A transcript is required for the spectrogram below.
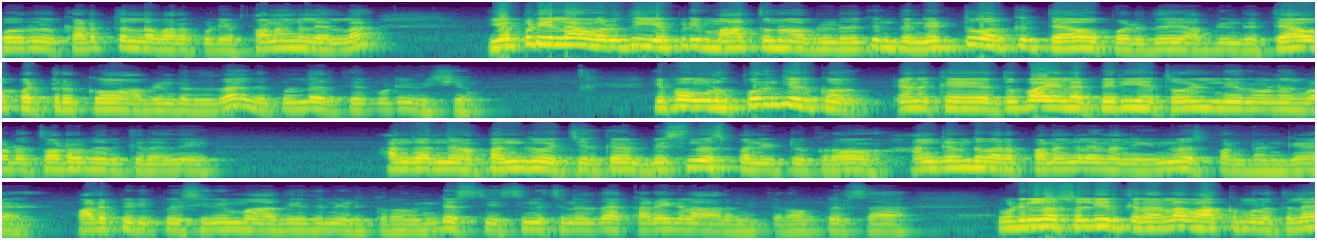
பொருள் கடத்தலில் வரக்கூடிய பணங்கள் எல்லாம் எப்படிலாம் வருது எப்படி மாற்றணும் அப்படின்றதுக்கு இந்த நெட்ஒர்க்கும் தேவைப்படுது அப்படின்ற தேவைப்பட்டிருக்கும் அப்படின்றது தான் இதுக்குள்ளே இருக்கக்கூடிய விஷயம். இப்போ உங்களுக்கு புரிஞ்சிருக்கும் எனக்கு துபாயில் பெரிய தொழில் நிறுவனங்களோட தொடர்பு இருக்கிறது. அங்கே வந்து நான் பங்கு வச்சுருக்கேன் பிஸ்னஸ் பண்ணிகிட்ருக்குறோம் அங்கேருந்து வர பணங்களை நாங்கள் இன்வெஸ்ட் பண்ணுறோங்க படப்பிடிப்பு சினிமா அது இதுன்னு எடுக்கிறோம். இண்டஸ்ட்ரி சின்ன சின்னதாக கடைகளை ஆரம்பிக்கிறோம் பெருசாக இப்படிலாம் சொல்லியிருக்கிறாரா வாக்குமூலத்தில்?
